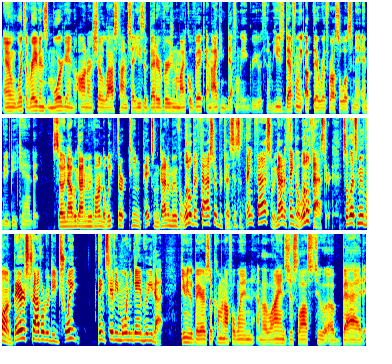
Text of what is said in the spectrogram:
And with the Ravens, Morgan on our show last time said he's a better version of Michael Vick, and I can definitely agree with him. He's definitely up there with Russell Wilson, an MVP candidate. So now we got to move on to week 13 picks, and we got to move a little bit faster because this is think fast, so we got to think a little faster. So let's move on. Bears travel to Detroit. Thanksgiving morning game. Who you got? Give me the Bears. They're coming off a win, and the Lions just lost to a bad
